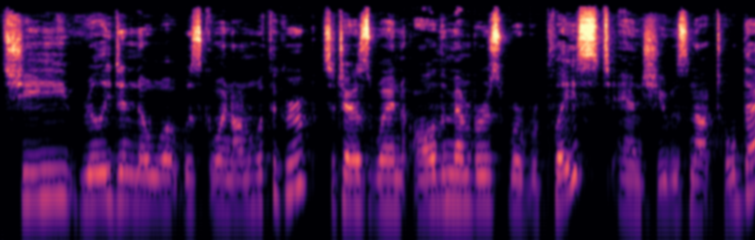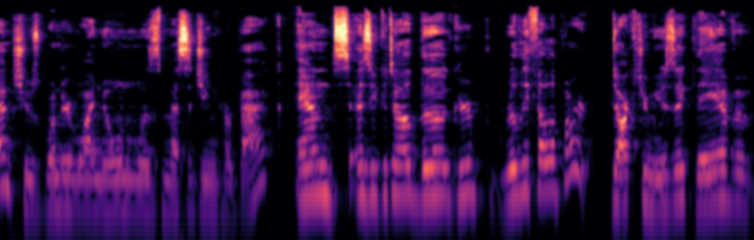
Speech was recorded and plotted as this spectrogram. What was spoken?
she really didn't know what was going on with the group, such as when all the members were replaced and she was not told that. She was wondering why no one was messaging her back. And as you could tell, the group really fell apart. Dr. Music, they have a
